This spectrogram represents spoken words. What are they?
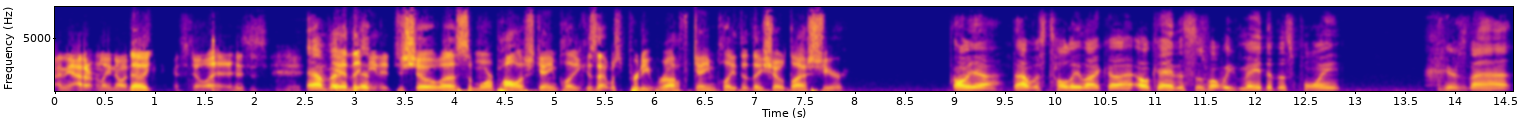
I mean, I don't really know what No. this still is. Yeah, but yeah, they it- needed to show uh, some more polished gameplay because that was pretty rough gameplay that they showed last year. Oh yeah, that was totally like, uh, okay, this is what we've made to this point. Here's that,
